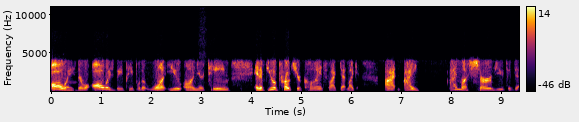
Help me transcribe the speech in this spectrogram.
Always. There will always be people that want you on your team. And if you approach your clients like that, like I I I must serve you today.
